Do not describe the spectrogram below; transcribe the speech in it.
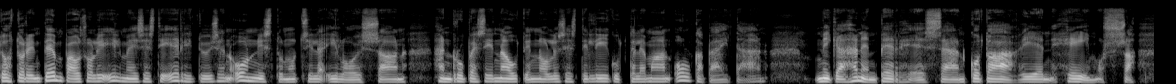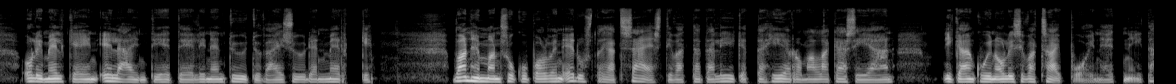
Tohtorin tempaus oli ilmeisesti erityisen onnistunut, sillä iloissaan hän rupesi nautinnollisesti liikuttelemaan olkapäitään, mikä hänen perheessään kotaarien heimossa oli melkein eläintieteellinen tyytyväisyyden merkki. Vanhemman sukupolven edustajat säestivät tätä liikettä hieromalla käsiään, ikään kuin olisivat saippuoineet niitä.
